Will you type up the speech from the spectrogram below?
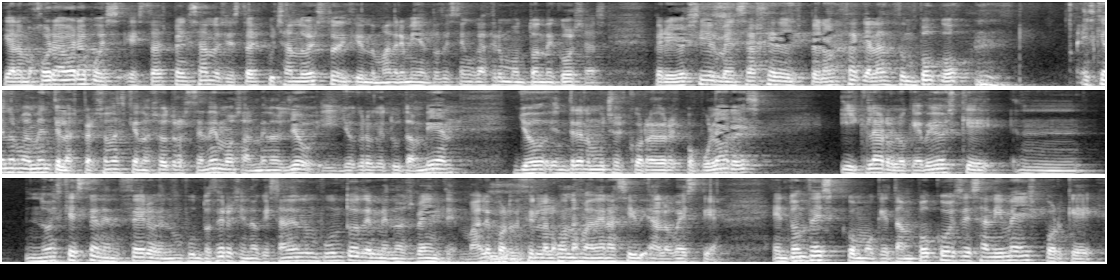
y a lo mejor ahora pues estás pensando, si estás escuchando esto diciendo, madre mía, entonces tengo que hacer un montón de cosas, pero yo sí el mensaje de esperanza que lanzo un poco es que normalmente las personas que nosotros tenemos, al menos yo, y yo creo que tú también, yo entreno muchos corredores populares y claro, lo que veo es que mm, no es que estén en cero, en un punto cero, sino que están en un punto de menos 20, ¿vale? Por mm. decirlo de alguna manera así a lo bestia. Entonces, como que tampoco os desaniméis porque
